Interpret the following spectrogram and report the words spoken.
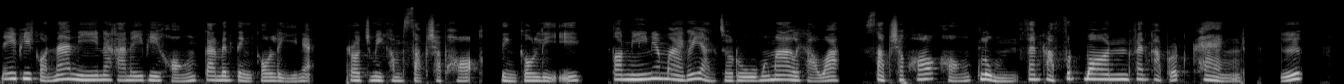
ใน EP ก่อนหน้านี้นะคะ ใน EP ของการเป็นติ่งเกาหลีเนี่ย เราจะมีคำศัพท์เฉพาะสิ่งเกาหลี ตอนนี้เนี่ยมายก็อยากจะรู้มากๆเลยค่ะว่าศัพท์เฉพาะของกลุ่มแฟนคลับฟุตบอล แฟนคลับรถแข่ง หรือแฟ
